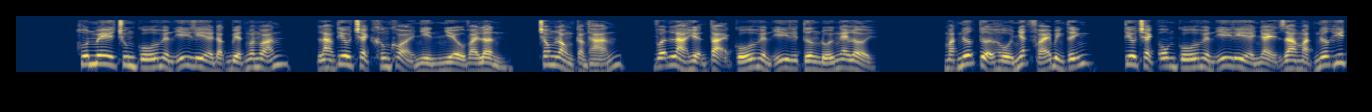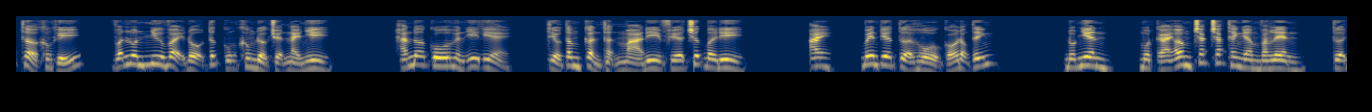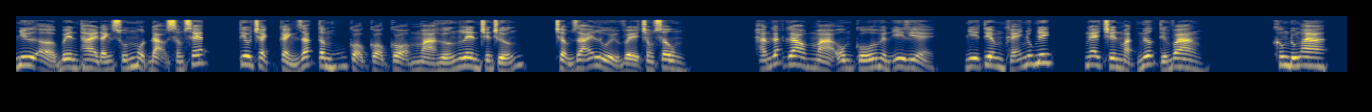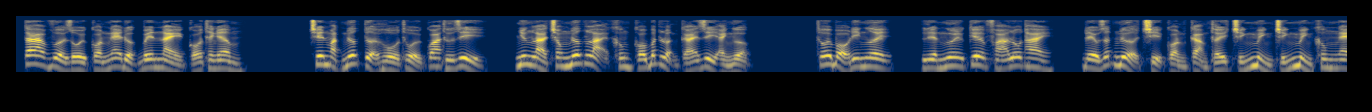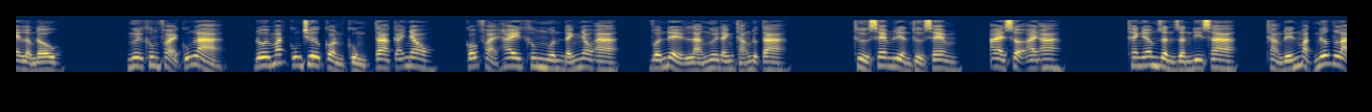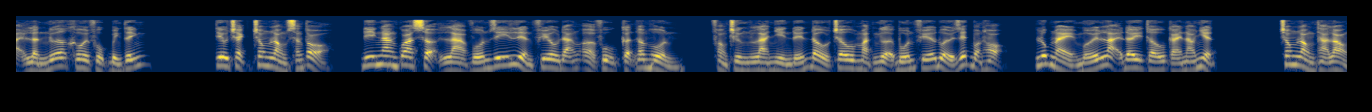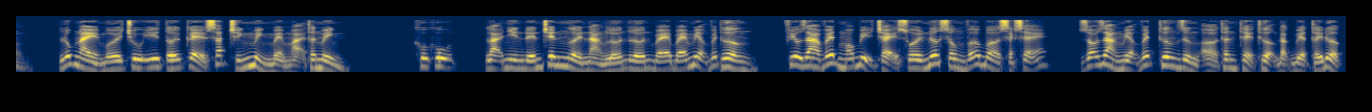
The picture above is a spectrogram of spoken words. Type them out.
Hôn mê trung cố huyền y hề đặc biệt ngoan ngoãn, làm tiêu trạch không khỏi nhìn nhiều vài lần, trong lòng cảm thán, vẫn là hiện tại cố huyền y tương đối nghe lời. Mặt nước tựa hồ nhất phái bình tĩnh, tiêu trạch ôm cố huyền y hề nhảy ra mặt nước hít thở không khí, vẫn luôn như vậy độ tức cũng không được chuyện này nhi. Hắn đỡ cô huyền y đi tiểu tâm cẩn thận mà đi phía trước bơi đi. Ai, bên kia tựa hồ có động tĩnh. Đột nhiên, một cái âm chắc chắc thanh âm vang lên, tựa như ở bên thai đánh xuống một đạo sấm sét, tiêu trạch cảnh giác tâm cọ cọ cọ mà hướng lên trên trướng, chậm rãi lùi về trong sông. Hắn gắt gao mà ôm cố huyền y rỉ, nhị tiêm khẽ nhúc nhích, nghe trên mặt nước tiếng vang. Không đúng a, à, ta vừa rồi còn nghe được bên này có thanh âm. Trên mặt nước tựa hồ thổi qua thứ gì, nhưng là trong nước lại không có bất luận cái gì ảnh ngược. Thôi bỏ đi ngươi, liền ngươi kia phá lỗ thai, đều rất nửa chỉ còn cảm thấy chính mình chính mình không nghe lầm đâu. Ngươi không phải cũng là, đôi mắt cũng chưa còn cùng ta cãi nhau, có phải hay không muốn đánh nhau à, vấn đề là ngươi đánh thắng được ta. Thử xem liền thử xem, ai sợ ai a. Thanh âm dần dần đi xa, thẳng đến mặt nước lại lần nữa khôi phục bình tĩnh. Tiêu trạch trong lòng sáng tỏ, đi ngang qua sợ là vốn dĩ liền phiêu đang ở phụ cận âm hồn, phỏng chừng là nhìn đến đầu trâu mặt ngựa bốn phía đuổi giết bọn họ, lúc này mới lại đây thấu cái náo nhiệt. Trong lòng thả lỏng, lúc này mới chú ý tới kể sát chính mình mềm mại thân mình. Khu khu, lại nhìn đến trên người nàng lớn lớn bé bé miệng vết thương, phiêu ra vết máu bị chảy xuôi nước sông vỡ bờ sạch sẽ, rõ ràng miệng vết thương dừng ở thân thể thượng đặc biệt thấy được.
